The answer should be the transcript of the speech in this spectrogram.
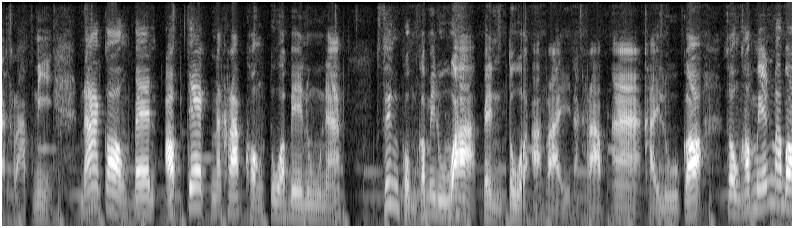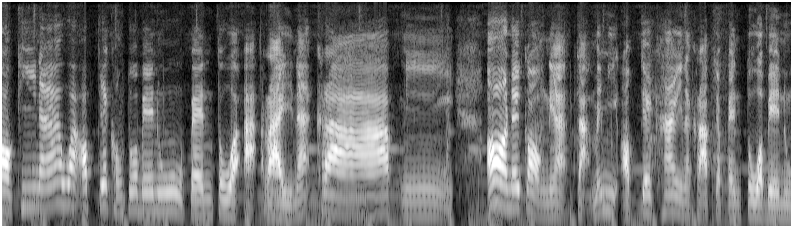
นะครับ นี่หน้ากล่องเป็น Object นะครับของตัวเบนูนะ ซึ่งผมก็ไม่รู้ว่าเป็นตัวอะไรนะครับอ่าใครรู้ก็ส่งคอมเมนต์มาบอกทีนะว่า Object ของตัวเบนูเป็นตัวอะไรนะครับนี่อ้อในกล่องเนี่ยจะไม่มี Object ให้นะครับ จะเป็นตัวเบนู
